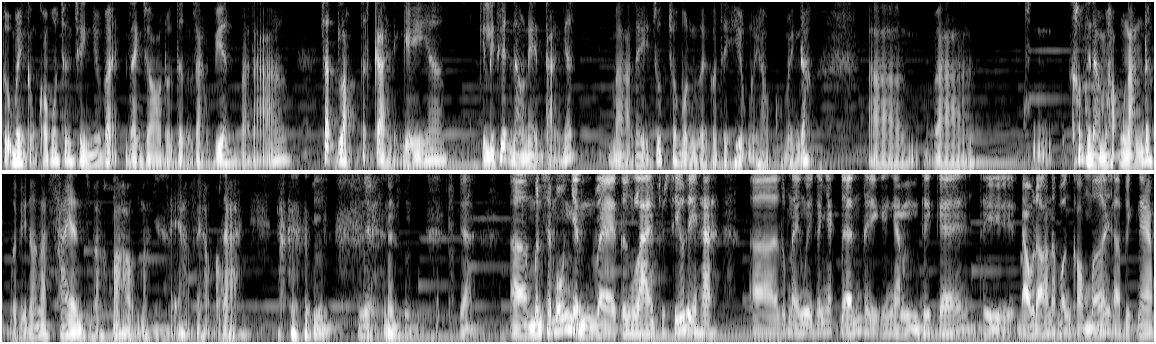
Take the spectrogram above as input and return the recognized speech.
tụi mình cũng có một chương trình như vậy dành cho đối tượng giảng viên và đã chắt lọc tất cả những cái cái lý thuyết nào nền tảng nhất mà để giúp cho một người có thể hiểu người học của mình đó à, và không thể nào mà học ngắn được bởi vì nó là science và khoa học mà yeah. Dạ. sẽ phải học dài yeah. Ừ, yeah. À, mình sẽ muốn nhìn về tương lai chút xíu đi ha. À, lúc nãy nguyên có nhắc đến thì cái ngành thiết kế thì đâu đó nó vẫn còn mới ở Việt Nam.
